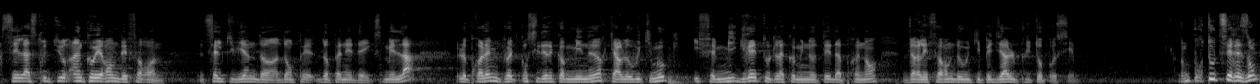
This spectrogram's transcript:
c'est la structure incohérente des forums, celles qui viennent d'OpenEDX. Mais là, le problème peut être considéré comme mineur car le Wikimook, il fait migrer toute la communauté d'apprenants vers les forums de Wikipédia le plus tôt possible. Donc pour toutes ces raisons,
